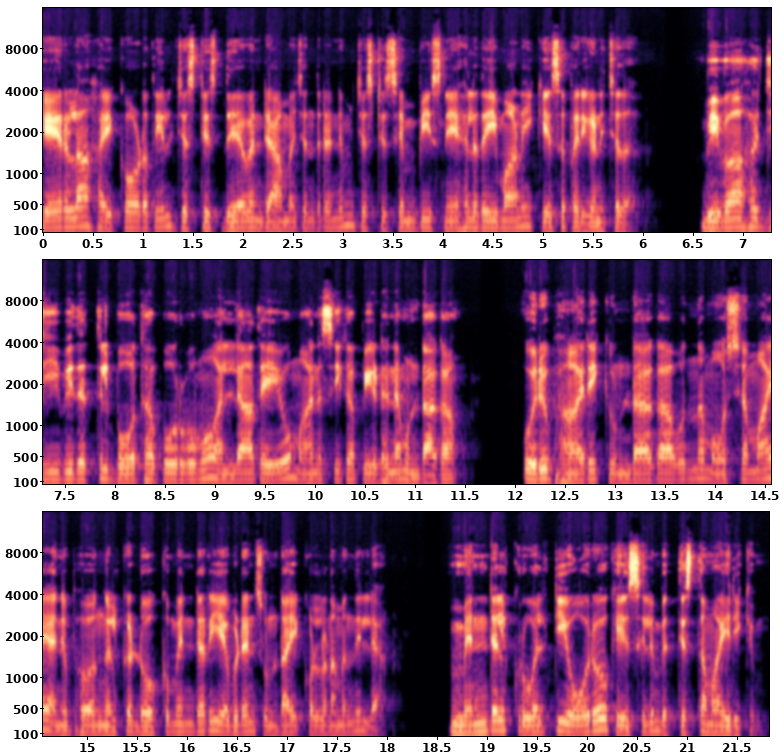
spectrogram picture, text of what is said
കേരള ഹൈക്കോടതിയിൽ ജസ്റ്റിസ് ദേവൻ രാമചന്ദ്രനും ജസ്റ്റിസ് എം പി സ്നേഹലതയുമാണ് ഈ കേസ് പരിഗണിച്ചത്. വിവാഹ ജീവിതത്തിൽ ബോധപൂർവമോ അല്ലാതെയോ മാനസിക പീഡനമുണ്ടാകാം. ഒരു ഭാര്യയ്ക്കുണ്ടാകാവുന്ന മോശമായ അനുഭവങ്ങൾക്ക് ഡോക്യുമെന്ററി എവിഡൻസ് ഉണ്ടായിക്കൊള്ളണമെന്നില്ല. മെന്റൽ ക്രുവൽറ്റി ഓരോ കേസിലും വ്യത്യസ്തമായിരിക്കും.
